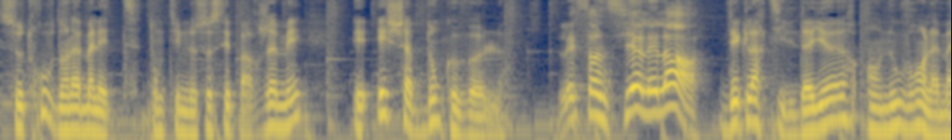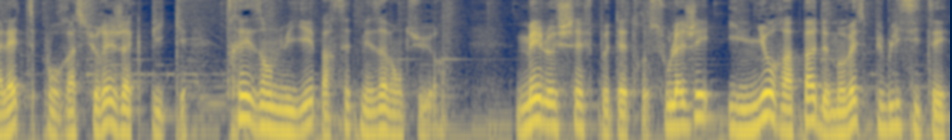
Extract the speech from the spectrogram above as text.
se trouvent dans la mallette dont il ne se sépare jamais et échappe donc au vol. L'essentiel est là Déclare-t-il d'ailleurs en ouvrant la mallette pour rassurer Jacques Pic, très ennuyé par cette mésaventure. Mais le chef peut être soulagé, il n'y aura pas de mauvaise publicité,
